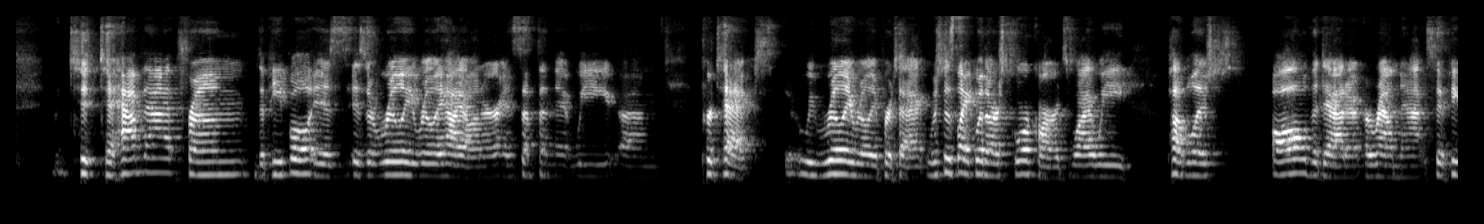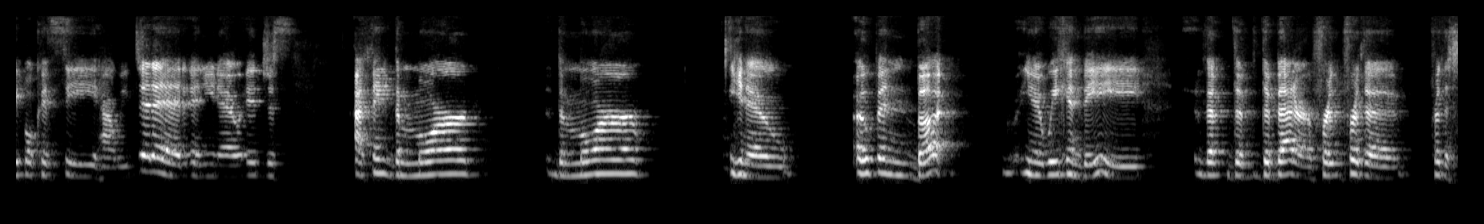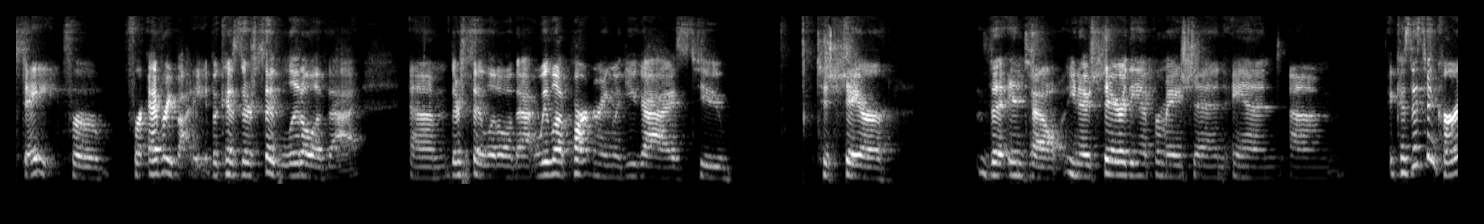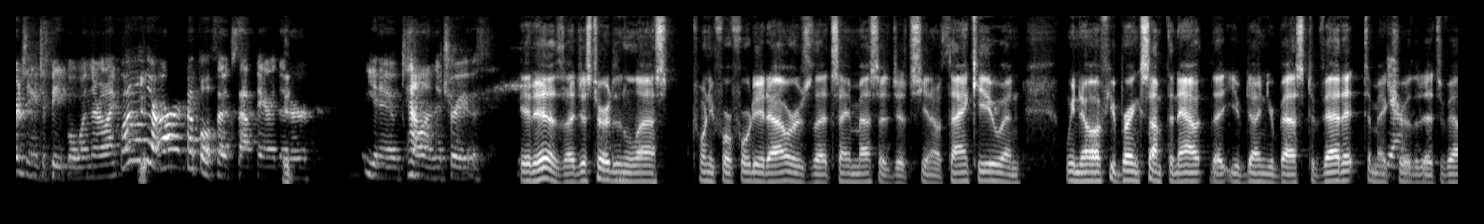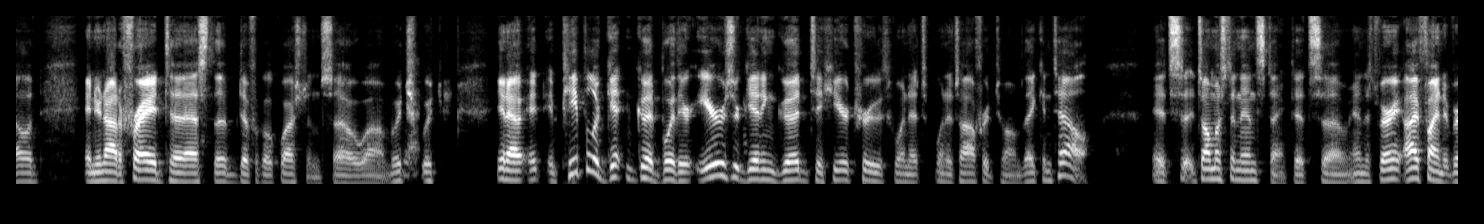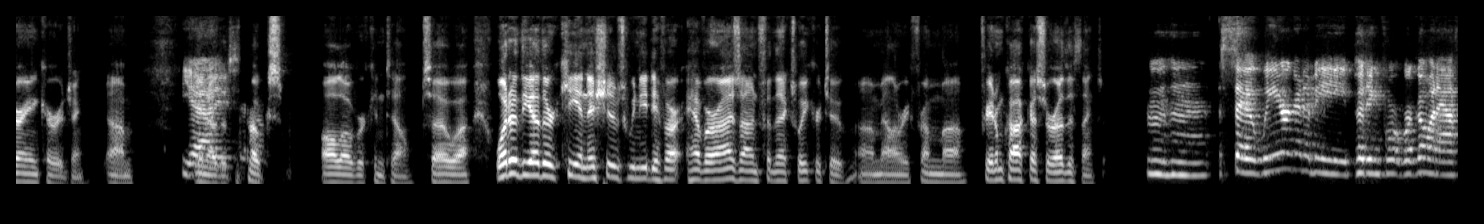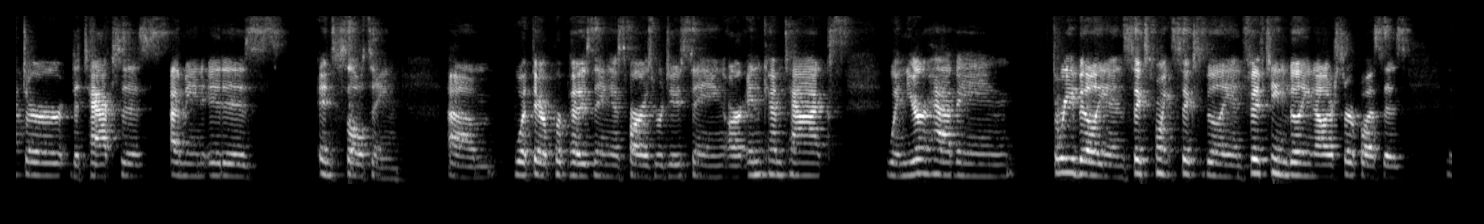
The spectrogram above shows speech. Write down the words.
to to have that from the people is is a really really high honor and something that we um, protect. We really really protect which is like with our scorecards why we published all the data around that so people could see how we did it. And you know it just i think the more the more you know open book you know we can be the the the better for for the for the state for for everybody because there's so little of that um, there's so little of that we love partnering with you guys to to share the intel you know share the information and um, because it's encouraging to people when they're like well there are a couple of folks out there that are you know telling the truth it is. I just heard in the last 24, 48 hours that same message. It's, you know, thank you. And we know if you bring something out that you've done your best to vet it to make yeah. sure that it's valid and you're not afraid to ask the difficult questions. So, uh, which, yeah. which, you know, it, it, people are getting good. Boy, their ears are getting good to hear truth when it's when it's offered to them. They can tell. It's it's almost an instinct. It's uh, and it's very. I find it very encouraging. Um, yeah, you know, the folks all over can tell. So, uh, what are the other key initiatives we need to have our, have our eyes on for the next week or two, uh, Mallory, from uh, Freedom Caucus or other things? Mm-hmm. So we are going to be putting forward. We're going after the taxes. I mean, it is insulting um, what they're proposing as far as reducing our income tax. When you're having three billion, 6.6 billion, 15 billion dollar surpluses,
